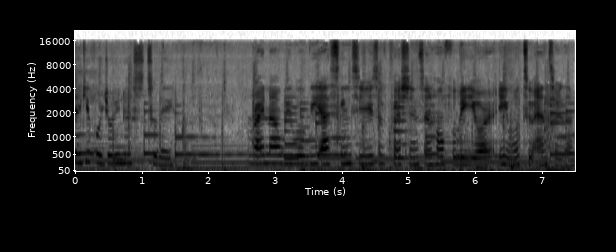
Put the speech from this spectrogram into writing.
Thank you for joining us today. Right now we will be asking series of questions and hopefully you are able to answer them.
